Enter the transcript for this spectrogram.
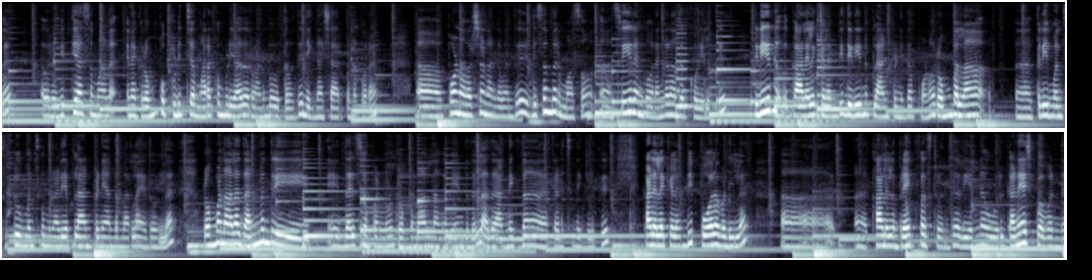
லைஃப்பில் ஒரு வித்தியாசமான எனக்கு ரொம்ப பிடிச்ச மறக்க முடியாத ஒரு அனுபவத்தை வந்து இன்றைக்கி நான் ஷேர் பண்ண போகிறேன் போன வருஷம் நாங்கள் வந்து டிசம்பர் மாதம் ஸ்ரீரங்கம் ரங்கநாதர் கோயிலுக்கு திடீர்னு காலையில் கிளம்பி திடீர்னு பிளான் பண்ணி தான் போனோம். ரொம்பலாம் த்ரீ மந்த்ஸ் டூ மந்த்ஸ்க்கு முன்னாடியே பிளான் பண்ணி அந்த மாதிரிலாம் எதுவும் இல்லை. ரொம்ப நாளாக தன்வந்திரி தரிசனம் பண்ணணும்னு ரொம்ப நாள் நாங்கள் வேண்டுதல். அது அன்னைக்கு தான் கிடச்சிது எங்களுக்கு. காலையில் கிளம்பி போகிற வழியில் காலையில் பிரேக்ஃபாஸ்ட் வந்து அது என்ன ஒரு கணேஷ் பவன்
